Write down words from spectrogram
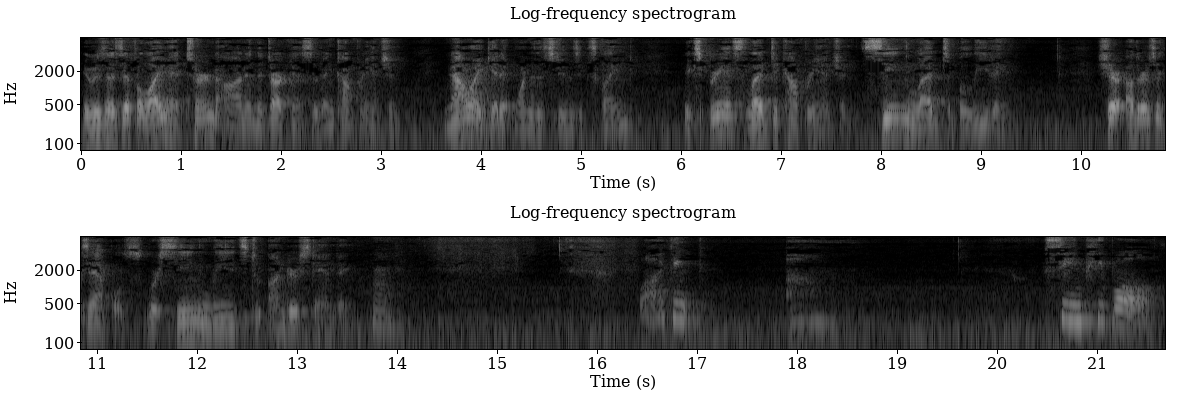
It was as if a light had turned on in the darkness of incomprehension. Now I get it, one of the students exclaimed. Experience led to comprehension. Seeing led to believing. Share others' examples where seeing leads to understanding. Hmm. Well, I think um, seeing people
